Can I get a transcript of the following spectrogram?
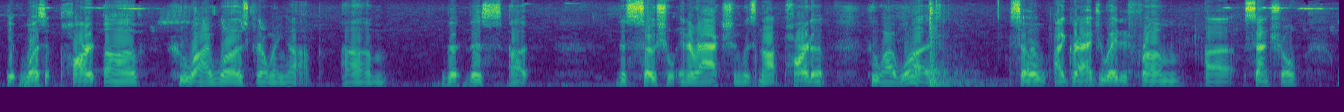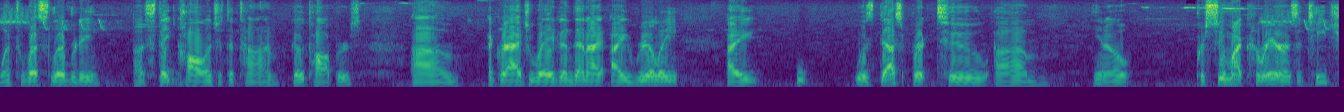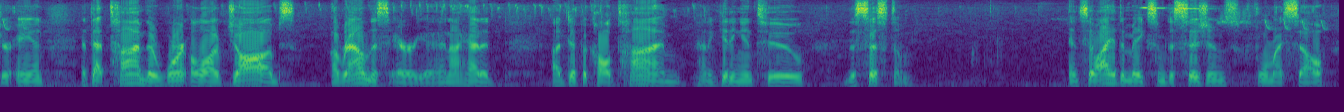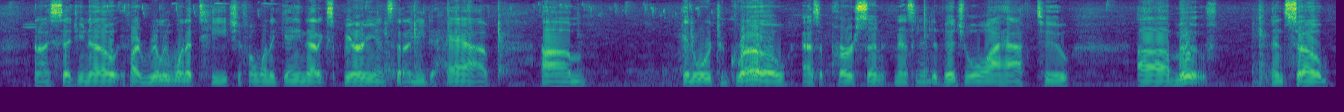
it wasn't part of who I was growing up. Um, this, uh, this social interaction was not part of who I was. So I graduated from uh, Central, went to West Liberty uh, State College at the time, go Toppers um, I graduated, and then I, I really I was desperate to um, you know pursue my career as a teacher. And at that time, there weren't a lot of jobs around this area, and I had a, a difficult time kind of getting into the system. And so I had to make some decisions for myself. And I said, you know, if I really want to teach, if I want to gain that experience that I need to have, um, in order to grow as a person and as an individual, I have to uh, move. And so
